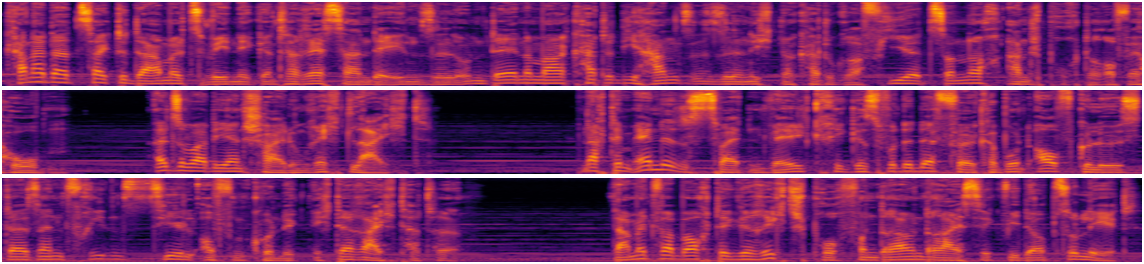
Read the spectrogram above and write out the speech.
Kanada zeigte damals wenig Interesse an der Insel und Dänemark hatte die Hansinsel nicht nur kartografiert, sondern auch Anspruch darauf erhoben. Also war die Entscheidung recht leicht. Nach dem Ende des Zweiten Weltkrieges wurde der Völkerbund aufgelöst, da er sein Friedensziel offenkundig nicht erreicht hatte. Damit war aber auch der Gerichtsspruch von 33 wieder obsolet.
